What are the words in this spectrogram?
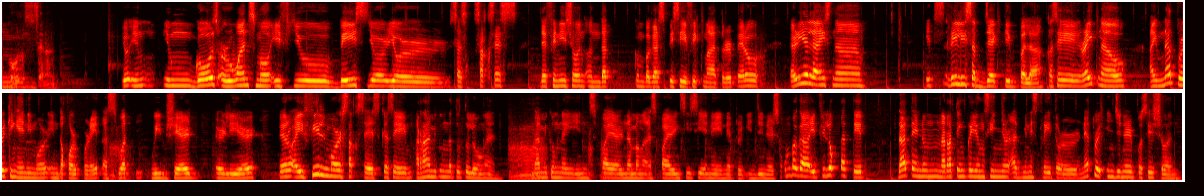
Goals, ganun. yung, yung yung goals or wants mo if you base your your success definition on that kumbaga specific matter pero I realize na it's really subjective pala kasi right now I'm not working anymore in the corporate as Mhm. what we've shared earlier pero I feel more success kasi marami kong natutulungan Mm. dami kong nai-inspire na mga aspiring CCNA network engineers. So kumbaga, if you looked at it, dati nung narating ko yung senior administrator or network engineer position,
